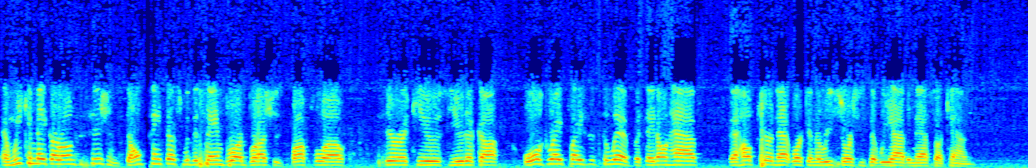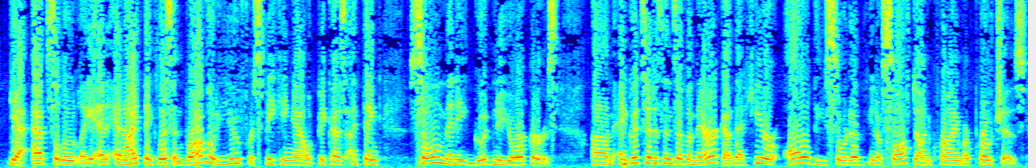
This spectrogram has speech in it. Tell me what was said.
and we can make our own decisions. Don't paint us with the same broad brush as Buffalo, Syracuse, Utica, all great places to live, but they don't have the healthcare network and the resources that we have in Nassau County. Yeah, absolutely. And and I think listen, bravo to you for speaking out because I think so many good New Yorkers um, and good citizens of America that hear all these sort of you know soft on crime approaches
